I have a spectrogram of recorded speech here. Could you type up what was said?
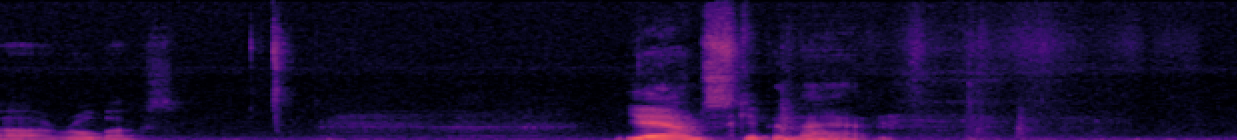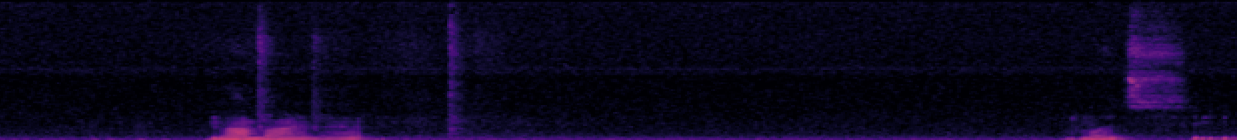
uh, Robux. Yeah, I'm skipping that. Not buying that. Let's see.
